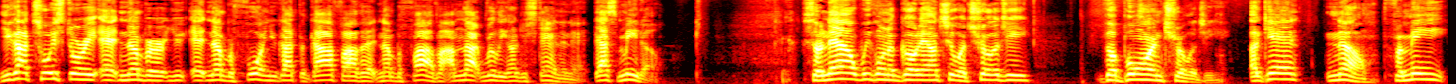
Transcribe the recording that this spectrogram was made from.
you got Toy Story at number you at number four, and you got the Godfather at number five. I'm not really understanding that. That's me though. So now we're gonna go down to a trilogy, the Bourne trilogy. Again, no, for me,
